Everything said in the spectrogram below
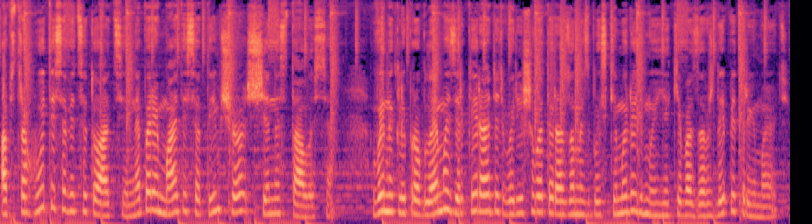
Абстрагуйтеся від ситуації, не переймайтеся тим, що ще не сталося. Виниклі проблеми зірки радять вирішувати разом із близькими людьми, які вас завжди підтримають.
